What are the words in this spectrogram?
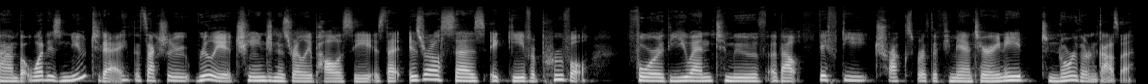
Um, but what is new today, that's actually really a change in Israeli policy, is that Israel says it gave approval for the UN to move about 50 trucks worth of humanitarian aid to northern Gaza.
